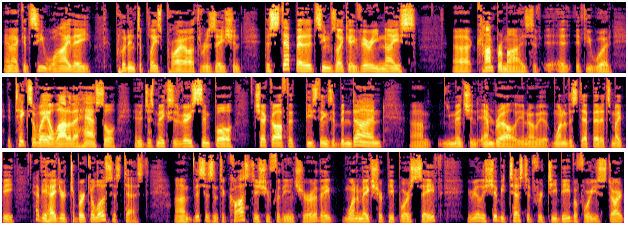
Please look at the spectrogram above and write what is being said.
and I can see why they put into place prior authorization. The step edit seems like a very nice uh, compromise, if, if you would. It takes away a lot of the hassle, and it just makes it very simple check off that these things have been done. Um, you mentioned Enbrel. You know, one of the step edits might be: Have you had your tuberculosis test? Um, this isn't a cost issue for the insurer. They want to make sure people are safe. you really should be tested for TB before you start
